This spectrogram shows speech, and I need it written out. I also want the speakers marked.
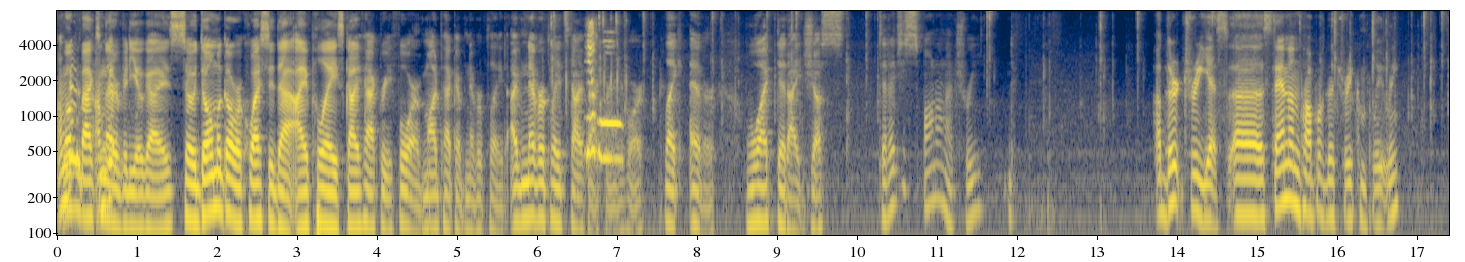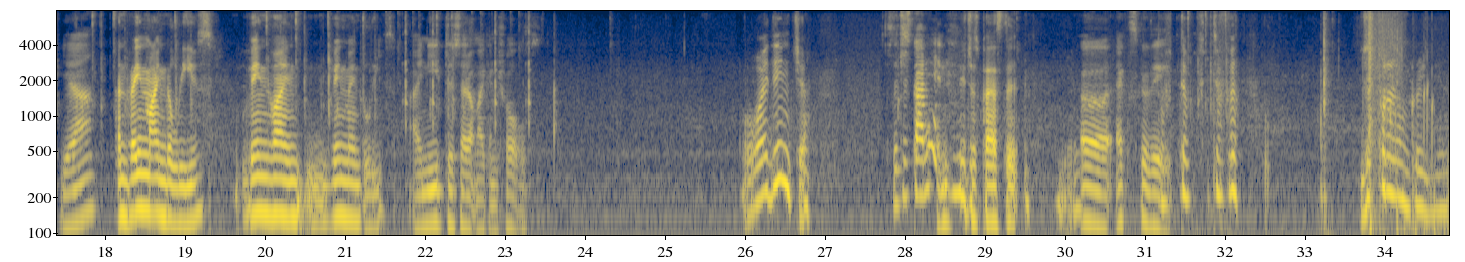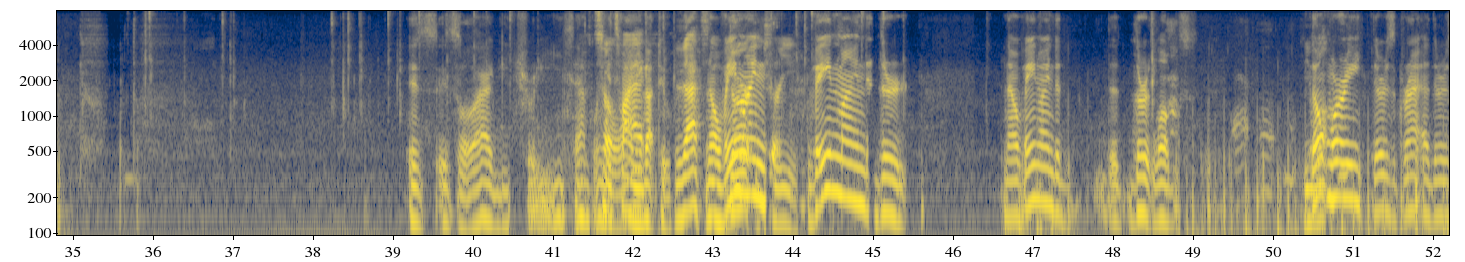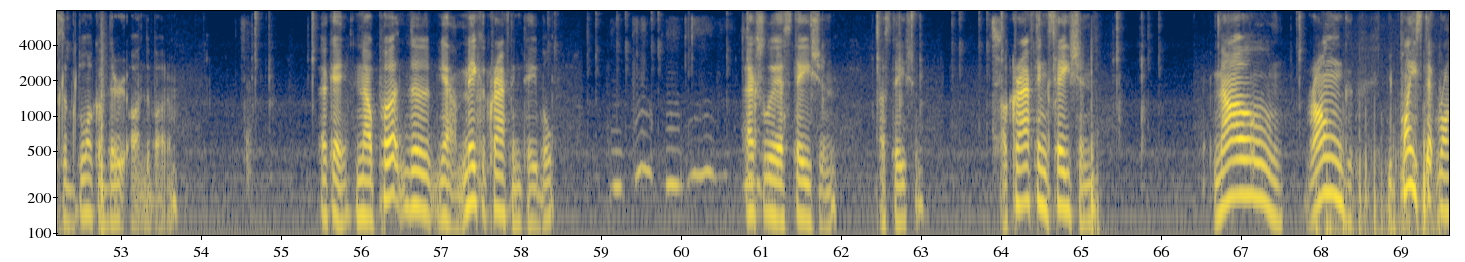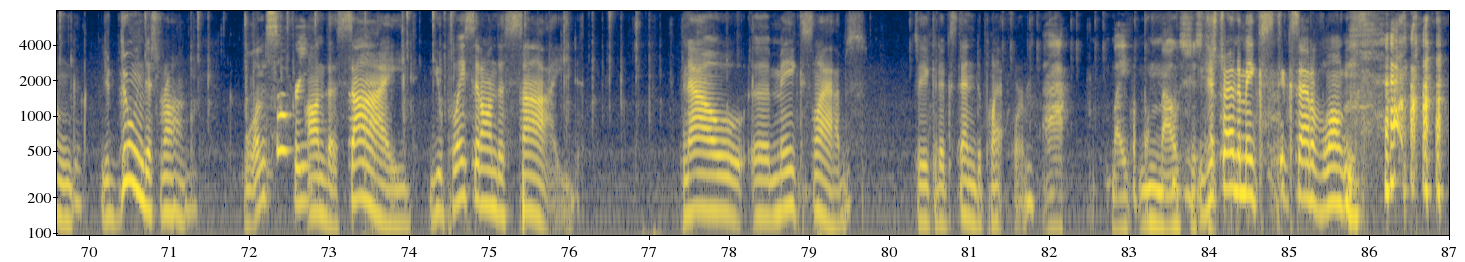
Speaker 1: I'm
Speaker 2: Welcome
Speaker 1: gonna-
Speaker 2: back to
Speaker 1: I'm
Speaker 2: another
Speaker 1: go-
Speaker 2: video, guys. So Domago requested that I play Sky Factory 4, a mod pack I've never played. I've never played Sky Factory
Speaker 3: Yibble.
Speaker 2: before, like ever. What did I just? Did I just spawn on a tree?
Speaker 1: A dirt tree, yes. Uh, stand on top of the tree completely,
Speaker 2: Yeah.
Speaker 1: and vein mine the leaves. Vein mine, vein mine the leaves.
Speaker 2: I need to set up my controls.
Speaker 1: Why didn't you?
Speaker 2: So I just got in.
Speaker 1: You just passed it.
Speaker 2: Uh, excavate.
Speaker 1: Just put it on green. It's it's a laggy tree sapling.
Speaker 2: So
Speaker 1: it's fine. You got two.
Speaker 2: That's
Speaker 1: No, vein
Speaker 2: dirt
Speaker 1: mine-
Speaker 2: tree.
Speaker 1: Vein mine the dirt. Now vein mine the the dirt logs.
Speaker 2: You
Speaker 1: Don't worry, there's gra- uh, there's a block of dirt on the bottom. Okay, now put the yeah, make a crafting table. Actually, a station, a station, a crafting station. No, wrong. You placed it wrong. You're doing this wrong.
Speaker 2: Well, I'm sorry.
Speaker 1: On the side, you place it on the side. Now, uh, make slabs, so you could extend the platform.
Speaker 2: ah, my mouse just.
Speaker 1: You're just trying to make sticks out of logs.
